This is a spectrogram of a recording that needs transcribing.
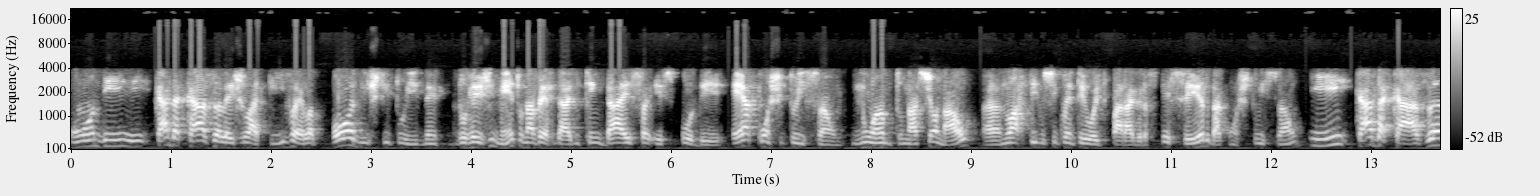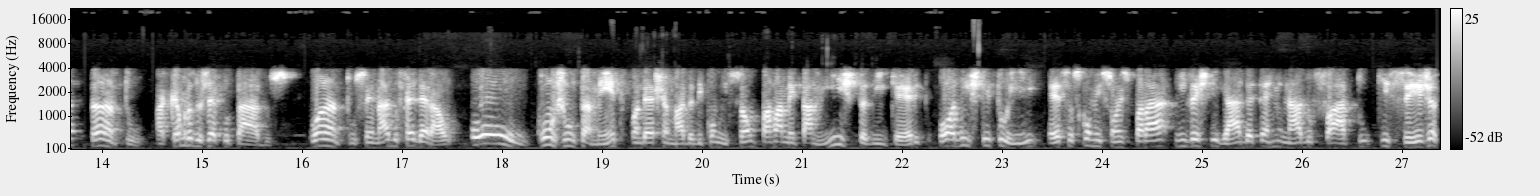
onde cada casa legislativa ela pode instituir dentro do regimento, na verdade, quem dá essa, esse poder é a Constituição no âmbito nacional, uh, no artigo 58, parágrafo 3 da Constituição, e cada casa, tanto a Câmara dos Deputados quanto o Senado Federal, ou conjuntamente, quando é chamada de comissão parlamentar mista de inquérito, pode instituir essas comissões para investigar determinado fato que seja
